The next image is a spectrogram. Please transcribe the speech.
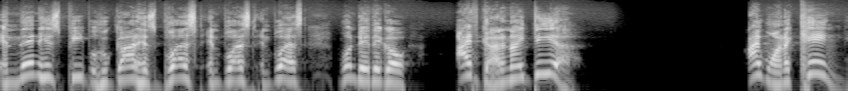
And then His people, who God has blessed and blessed and blessed, one day they go, I've got an idea. I want a king.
